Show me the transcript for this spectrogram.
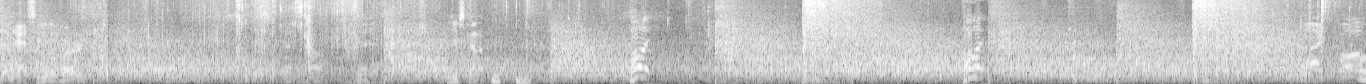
a nasty little bird. That's fine. He just kind of. Pull it. Pull it. Nice, Bob.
